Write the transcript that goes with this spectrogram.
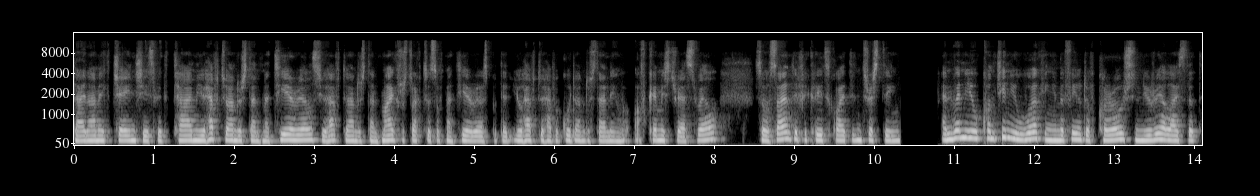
dynamic changes with time. You have to understand materials. You have to understand microstructures of materials but then you have to have a good understanding of chemistry as well. So scientifically it's quite interesting. And when you continue working in the field of corrosion you realize that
